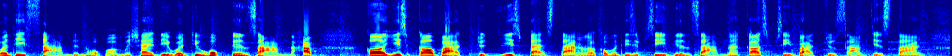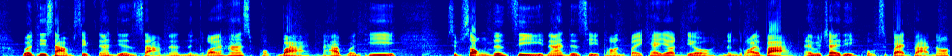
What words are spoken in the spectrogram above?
วันที่ 3 เดือน6อ๋อไม่ใช่เดี๋ยววันที่ 6 เดือน 3 นะครับ ก็ 29 บาทจุด28 สตางค์ แล้วก็วันที่ 14 เดือน 3 นะ 94 บาทจุด37 สตางค์ วันที่ 30 นะ เดือน 3 นะ 156 บาทนะครับ วันที่ 12 เดือน 4 นะ เดือน 4 ถอนไปแค่ยอดเดียว 100 บาทไอ้ไม่ใช่ดิ 68 บาทเนาะ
